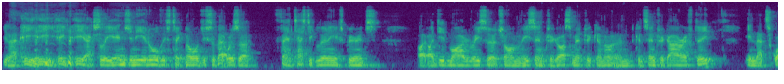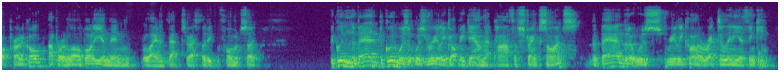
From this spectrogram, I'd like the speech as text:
you know, he, he, he, he actually engineered all this technology. So that was a fantastic learning experience. I, I did my research on eccentric, isometric, and, and concentric RFD in that squat protocol, upper and lower body, and then related that to athletic performance. So the good and the bad. The good was it was really got me down that path of strength science. The bad that it was really kind of rectilinear thinking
